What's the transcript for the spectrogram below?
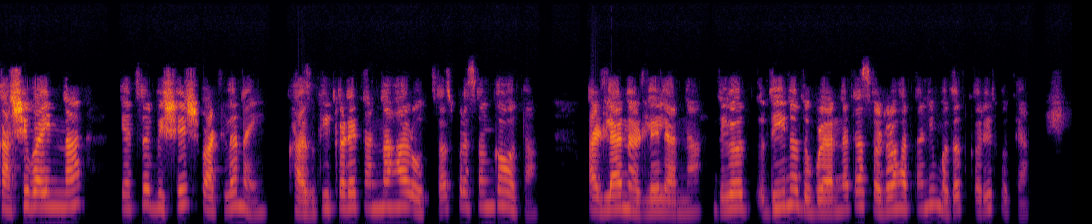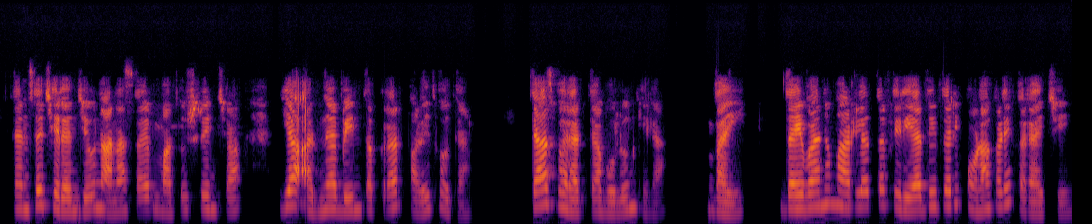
काशीबाईंना याचं विशेष वाटलं नाही. खाजगीकडे त्यांना हा रोजचाच प्रसंग होता. अडल्या नडलेल्यांना दीन दुबळ्यांना त्या सढळ हाताने मदत करीत होत्या. त्यांचे चिरंजीव नानासाहेब मातोश्रींच्या या आज्ञा तक्रार पाळीत होत्या. त्याच भरात त्या बोलून गेल्या. बाई दैवानं मारलं तर फिर्यादी तरी कोणाकडे करायची?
